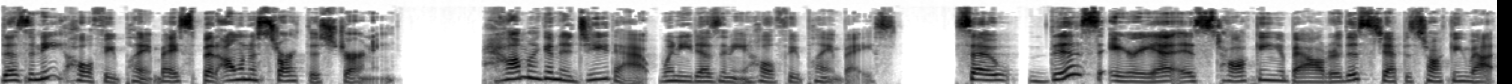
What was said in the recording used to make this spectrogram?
doesn't eat whole food plant based, but I want to start this journey. How am I going to do that when he doesn't eat whole food plant based? So, this area is talking about, or this step is talking about,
